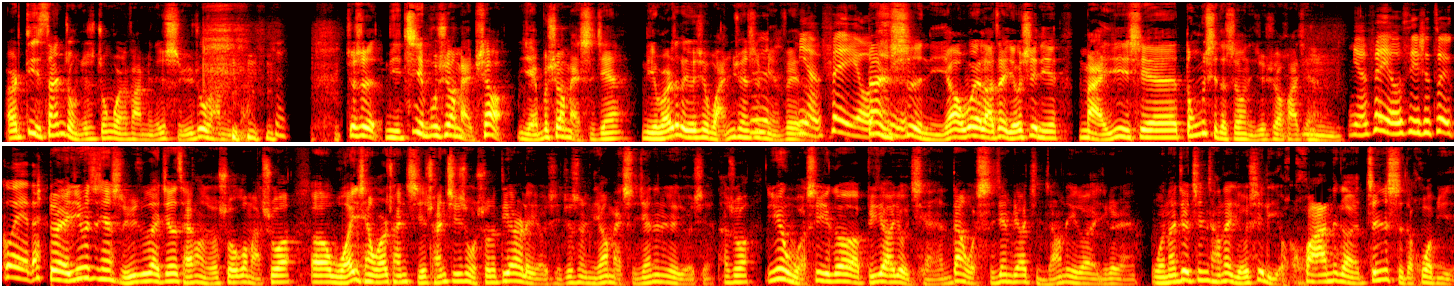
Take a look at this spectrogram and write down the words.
而第三种就是中国人发明的，就史玉柱发明的，就是你既不需要买票，也不需要买时间，你玩这个游戏完全是免费的。免费游戏，但是你要为了在游戏里买一些东西的时候，你就需要花钱。嗯，免费游戏是最贵的。对，因为之前史玉柱在接受采访的时候说过嘛，说呃，我以前玩传奇，传奇是我说的第二类游戏，就是你要买时间的那个游戏。他说，因为我是一个比较有钱，但我时间比较紧张的一个一个人，我呢就经常在游戏里花那个真实的货币。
